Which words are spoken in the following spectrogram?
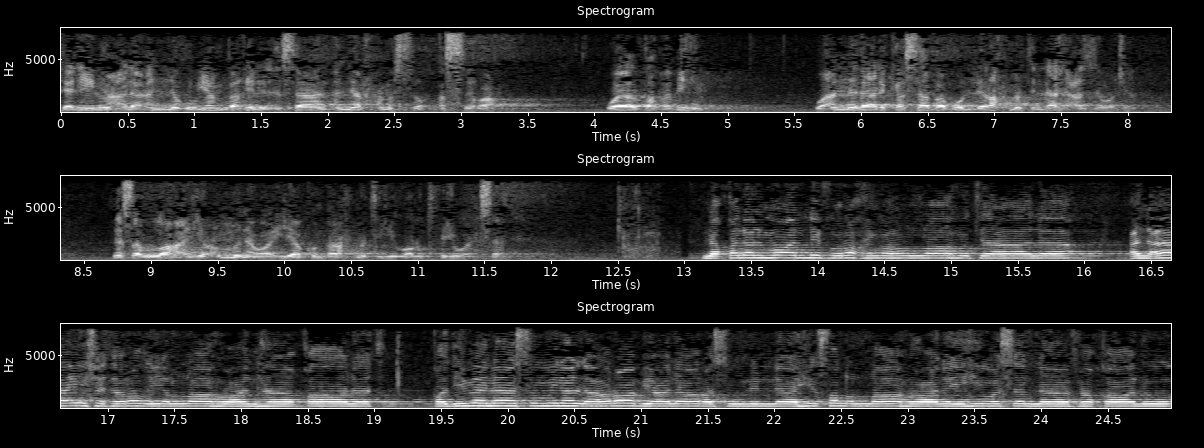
دليل على أنه ينبغي للإنسان أن يرحم الصغار ويلطف بهم وأن ذلك سبب لرحمة الله عز وجل. نسأل الله أن يعمنا وإياكم برحمته ولطفه وإحسانه. نقل المؤلف رحمه الله تعالى عن عائشة رضي الله عنها قالت قدم ناس من الأعراب على رسول الله صلى الله عليه وسلم فقالوا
